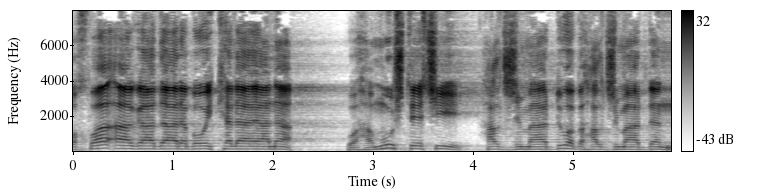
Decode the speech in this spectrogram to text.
وەخوا ئاگادارە بەوەی کەلایانە و هەموو شتێکی هەڵجماردووە بە هەڵجماردن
